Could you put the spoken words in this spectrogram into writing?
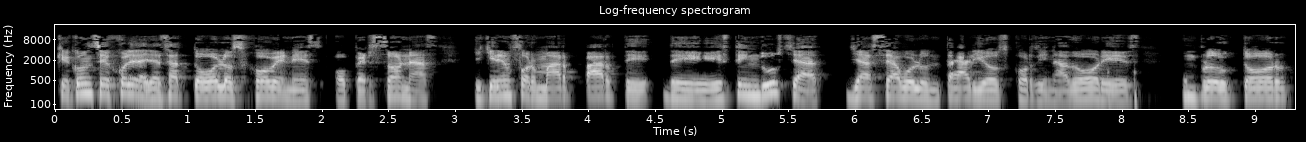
¿qué consejo le darías a todos los jóvenes o personas que quieren formar parte de esta industria, ya sea voluntarios, coordinadores, un productor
